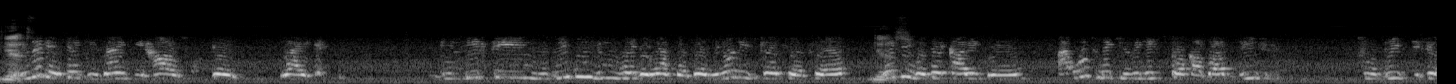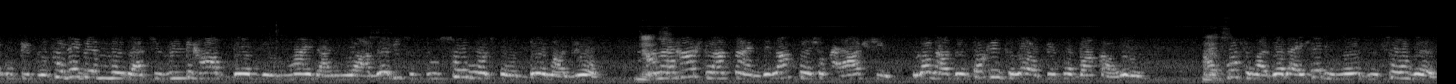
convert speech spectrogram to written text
Yes. The way they take design the house, they, like the lifting, the people you where they work for them. You don't need stress yourself. Yes. Waiting go take carry them. I want to make you really talk about this to these disabled people. So let them know that you really have them in mind and you are ready to do so much for them as well. Yes. And I asked last time, the last question I asked you, because I've been talking to a lot of people back at home. I talked to my brother, I said he knows you so well.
